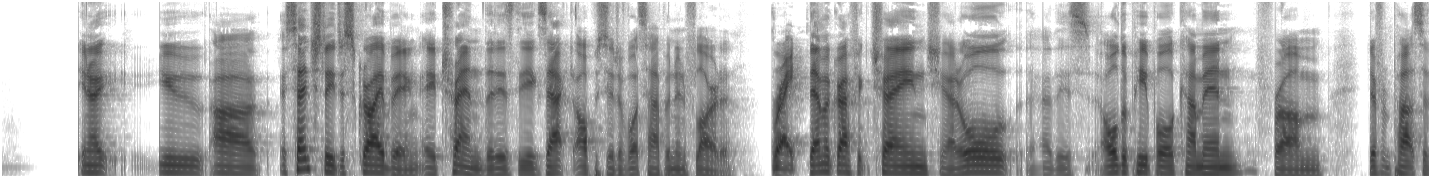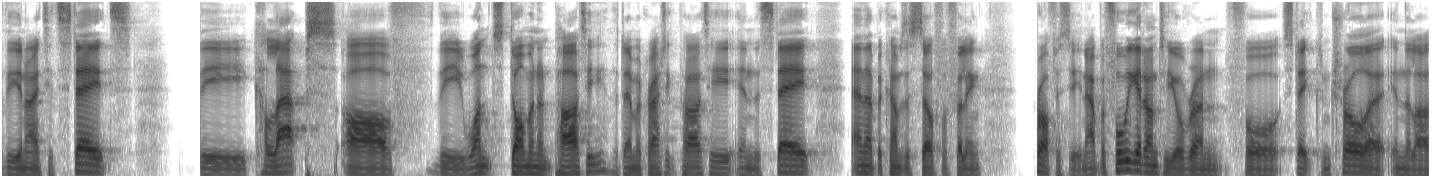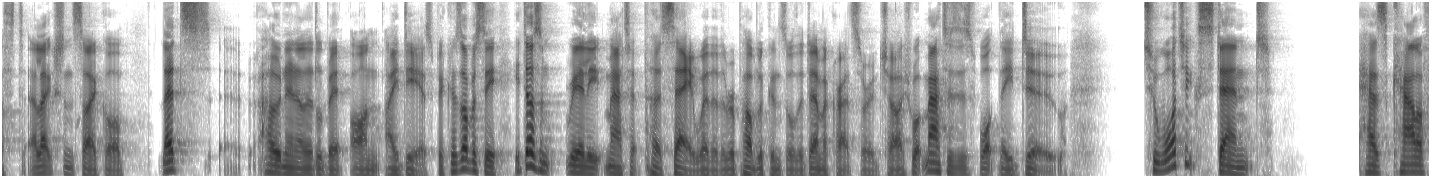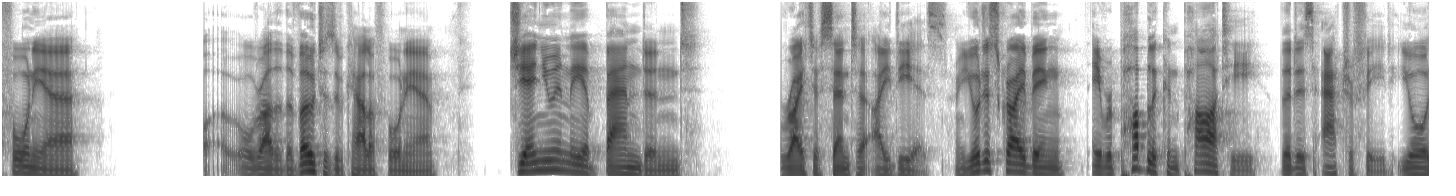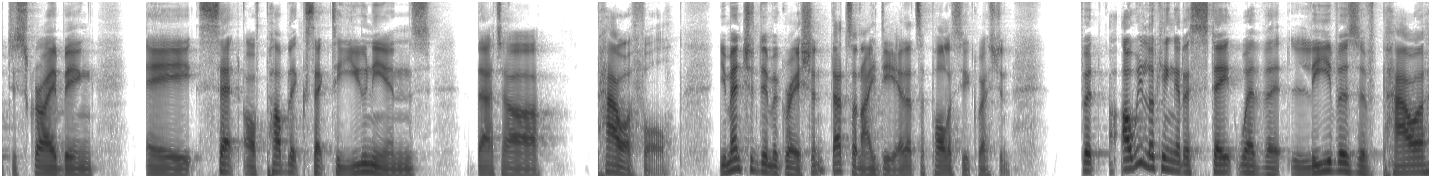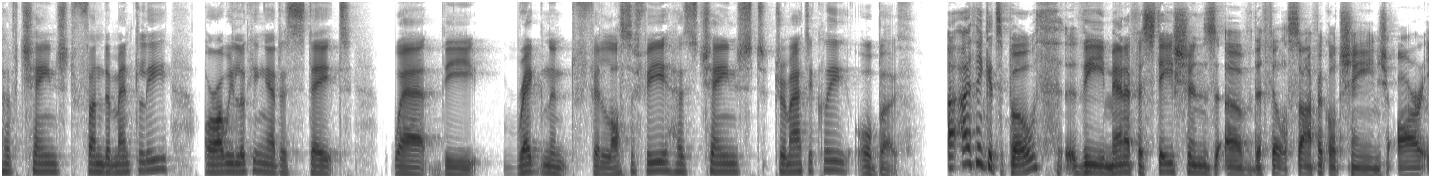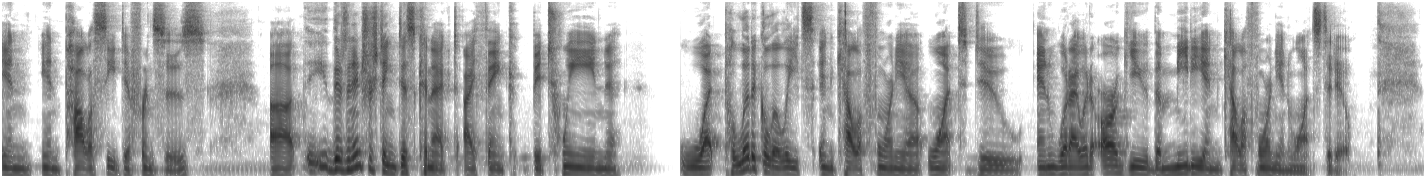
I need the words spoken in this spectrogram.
You know, you are essentially describing a trend that is the exact opposite of what's happened in Florida. Right. Demographic change. You had all uh, these older people come in from different parts of the United States. The collapse of the once dominant party, the Democratic Party in the state, and that becomes a self fulfilling prophecy. Now, before we get onto your run for state controller in the last election cycle, let's uh, hone in a little bit on ideas because obviously it doesn't really matter per se whether the Republicans or the Democrats are in charge. What matters is what they do. To what extent has California, or rather the voters of California, genuinely abandoned right of center ideas. I mean, you're describing a Republican Party that is atrophied. You're describing a set of public sector unions that are powerful. You mentioned immigration. That's an idea, that's a policy question. But are we looking at a state where the levers of power have changed fundamentally? Or are we looking at a state where the regnant philosophy has changed dramatically, or both? I think it's both. The manifestations of the philosophical change are in in policy differences. Uh, there's an interesting disconnect, I think, between what political elites in California want to do and what I would argue the median Californian wants to do.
